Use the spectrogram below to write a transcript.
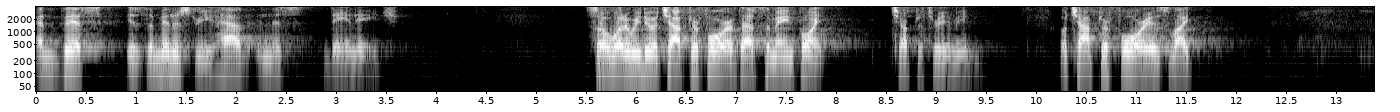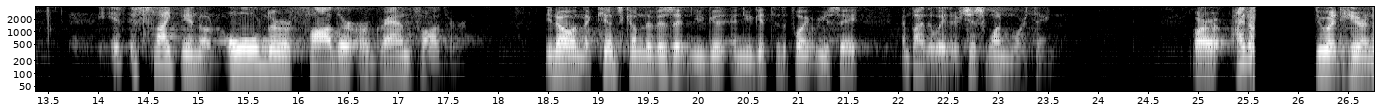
and this is the ministry you have in this day and age. So, what do we do at chapter 4 if that's the main point? Chapter 3, I mean. Well, chapter 4 is like it's like being an older father or grandfather. You know, and the kids come to visit and you get and you get to the point where you say, and by the way, there's just one more thing. Or I don't do it here in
